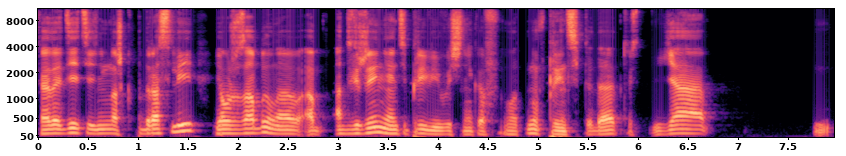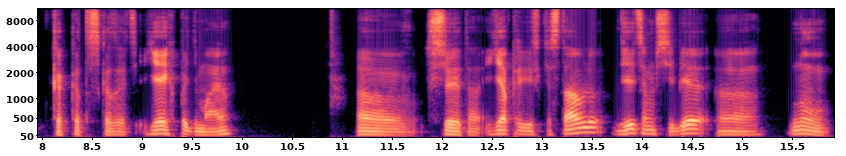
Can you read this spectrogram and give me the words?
когда дети немножко подросли, я уже забыл о, о, о движении антипрививочников. Вот, ну, в принципе, да. То есть я, как это сказать, я их понимаю. Э, все это. Я прививки ставлю, детям себе, э, ну,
